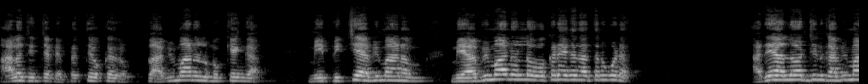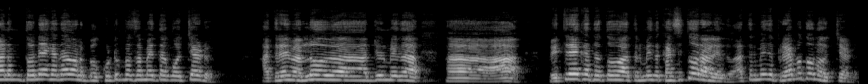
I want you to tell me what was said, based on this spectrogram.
ఆలోచించండి ప్రతి ఒక్కరు అభిమానులు ముఖ్యంగా. మీ పిచ్చి అభిమానం మీ అభిమానుల్లో ఒకడే కదా అతను కూడా. అదే అల్లు అర్జున్కి అభిమానంతోనే కదా వాళ్ళ కుటుంబ సమేతంగా వచ్చాడు. అతనేమి అల్లు అర్జున్ మీద వ్యతిరేకతతో అతని మీద కసితో రాలేదు. అతని మీద ప్రేమతోనే వచ్చాడు.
